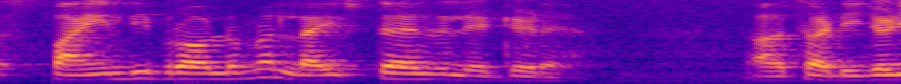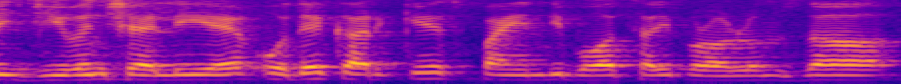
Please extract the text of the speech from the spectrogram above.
ਸਪਾਈਨ ਦੀ ਪ੍ਰੋਬਲਮ ਨਾ ਲਾਈਫ ਸਟਾਈਲ ਰਿਲੇਟਡ ਹੈ। ਆ ਸਾਡੀ ਜਿਹੜੀ ਜੀਵਨ ਸ਼ੈਲੀ ਹੈ ਉਹਦੇ ਕਰਕੇ ਸਪਾਈਨ ਦੀ ਬਹੁਤ ਸਾਰੀ ਪ੍ਰੋਬਲਮਸ ਦਾ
